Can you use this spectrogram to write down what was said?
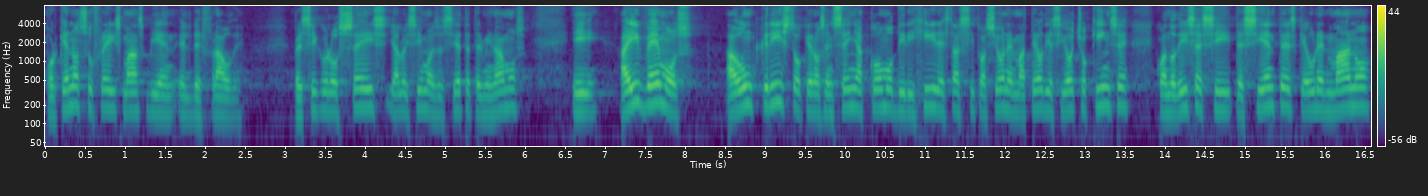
¿Por qué no sufréis más bien el defraude? Versículo 6, ya lo hicimos, el 7 terminamos. Y ahí vemos a un Cristo que nos enseña cómo dirigir estas situaciones. Mateo 18, 15, cuando dice, si te sientes que un hermano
